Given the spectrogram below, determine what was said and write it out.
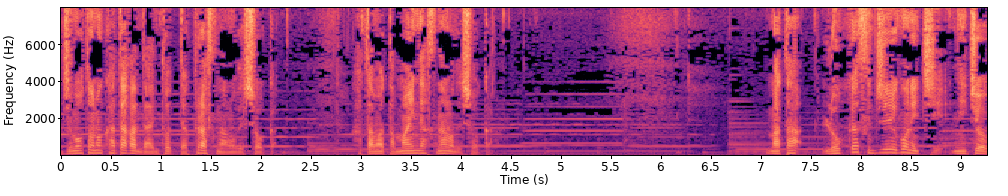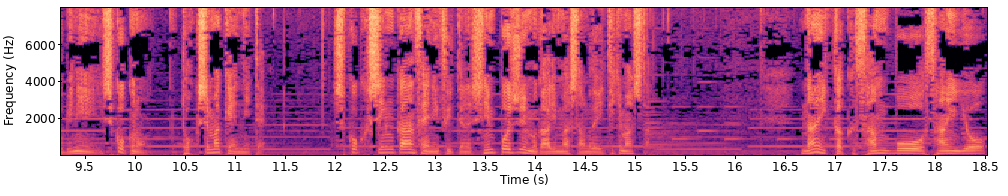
地元の方々にとってはプラスなのでしょうか？はたまたマイナスなのでしょうか？また、6月15日日曜日に四国の徳島県にて、四国新幹線についてのシンポジウムがありましたので行ってきました。内閣参謀参用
